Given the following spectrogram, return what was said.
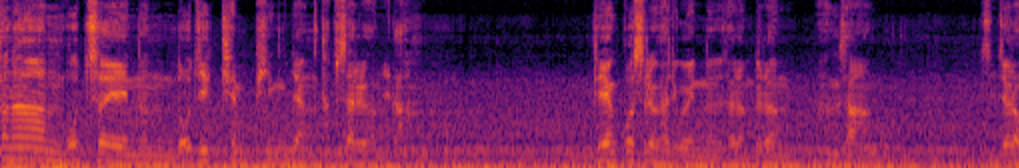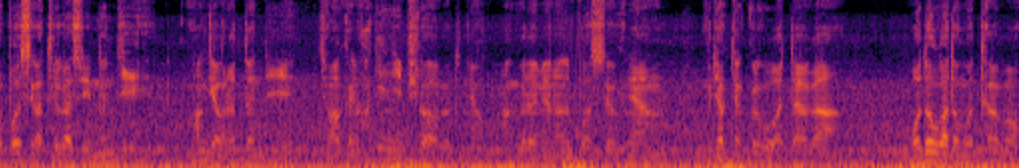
천안 모처에 있는 노지 캠핑장 답사를 갑니다. 대형 버스를 가지고 있는 사람들은 항상 진짜로 버스가 들어갈 수 있는지 환경은 어떤지 정확하게 확인이 필요하거든요. 안 그러면은 버스 그냥 무작정 끌고 왔다가 오도 가도 못하고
